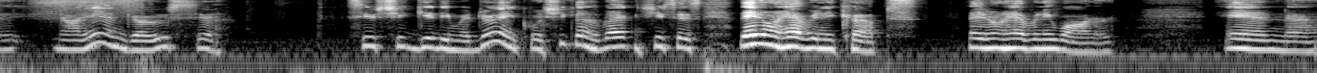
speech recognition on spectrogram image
uh, Diane goes to see if she'd get him a drink. Well, she comes back and she says, they don't have any cups. They don't have any water. And uh,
